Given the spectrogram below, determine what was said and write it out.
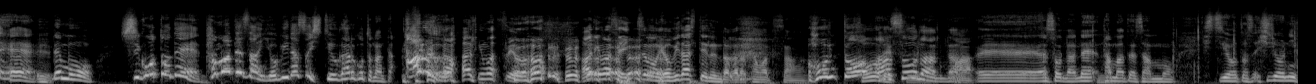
世で、ええ。でも仕事で玉手さん呼び出す必要があることなんてある？ありますよ。ありますよ。いつも呼び出してるんだから玉手さん。本当？あそうですそうなんだ、はい。えー、そうだね玉手さんも必要とす非常に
